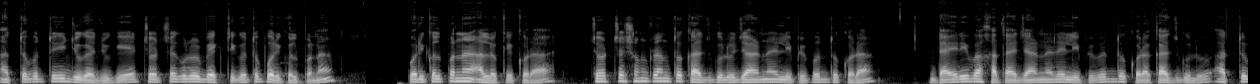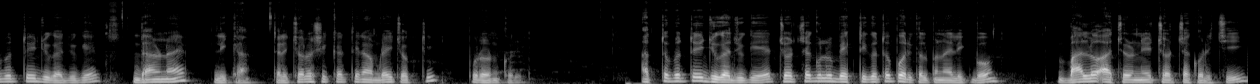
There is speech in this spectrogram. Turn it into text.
আত্মপ্রত্যয়ী যোগাযোগের চর্চাগুলোর ব্যক্তিগত পরিকল্পনা, পরিকল্পনার আলোকে করা, চর্চা সংক্রান্ত কাজগুলো জার্নালে লিপিবদ্ধ করা ডায়েরি বা খাতায় জার্নালে লিপিবদ্ধ করা কাজগুলো আত্মপ্রত্যয়ী যোগাযোগের ধারণায় লেখা। তাহলে চলো শিক্ষার্থীরা আমরা এই চোখটি পূরণ করি। আত্মপ্রত্যয়ী যোগাযোগের চর্চাগুলো ব্যক্তিগত পরিকল্পনায় লিখব। ভালো আচরণের চর্চা করেছি,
